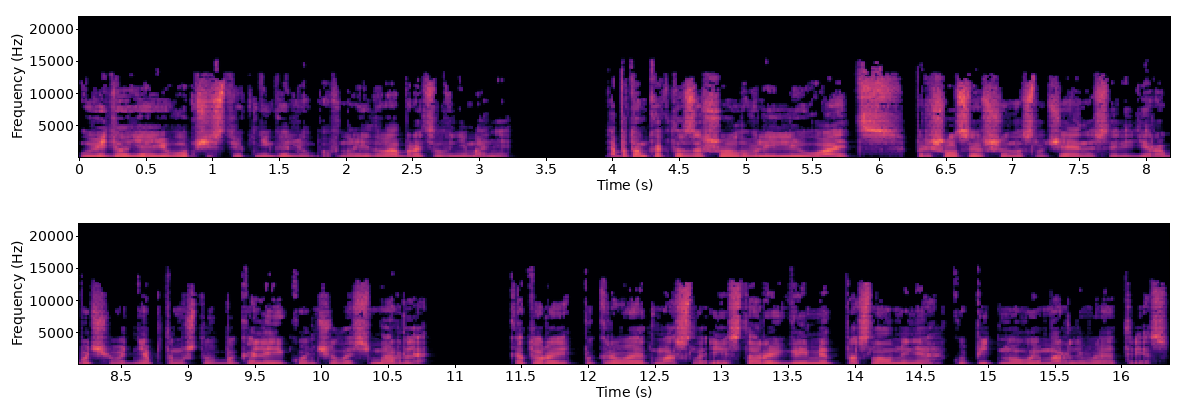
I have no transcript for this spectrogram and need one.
Увидел я ее в обществе книголюбов, но едва обратил внимание. А потом как-то зашел в Лили Уайтс, пришел совершенно случайно среди рабочего дня, потому что в бакалее кончилась марля, которой покрывают масло, и старый Гриммет послал меня купить новый марлевый отрез.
